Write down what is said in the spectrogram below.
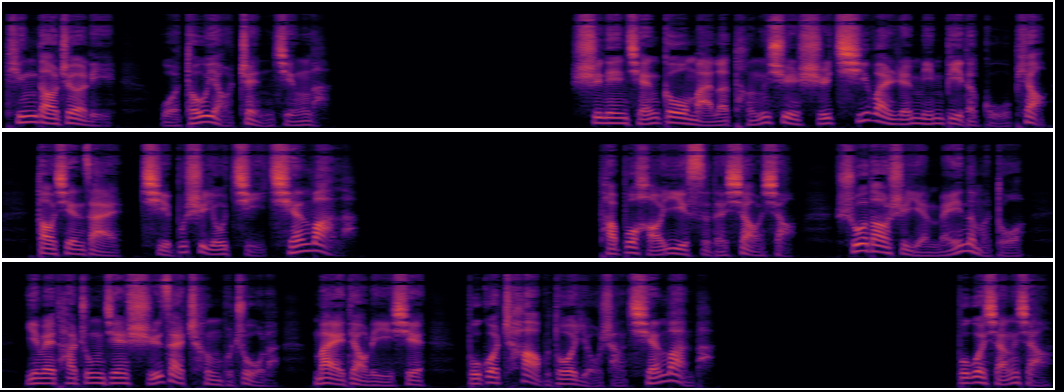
听到这里，我都要震惊了。十年前购买了腾讯十七万人民币的股票，到现在岂不是有几千万了？他不好意思的笑笑，说倒是也没那么多，因为他中间实在撑不住了，卖掉了一些，不过差不多有上千万吧。不过想想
